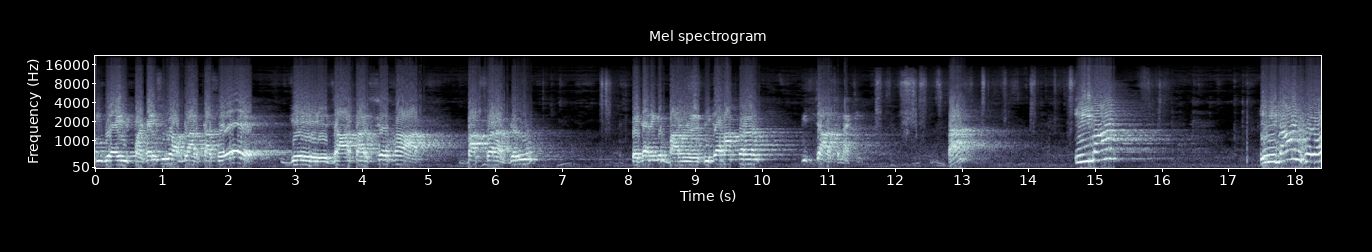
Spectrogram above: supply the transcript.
ইব্রাহিম পাঠাইছিল আপনার কাছে যে যা তার সেফা বাক করার জন্য এটা নাকি বারণের পিঠা বাক করার ইচ্ছা আছে নাকি? হ্যাঁ? ইমান ইমান হলো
